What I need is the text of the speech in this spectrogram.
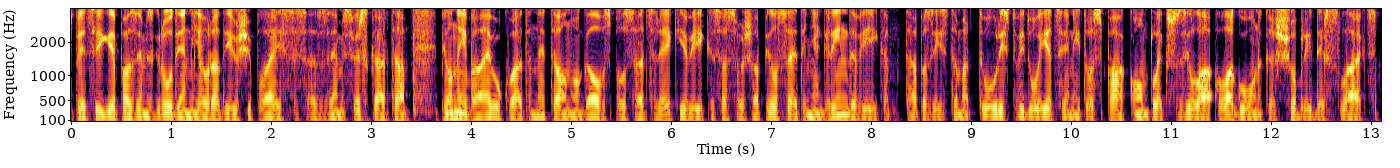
Spēcīgie pazemes grūdieni jau radījuši plaisas zemes virskārtā. Pilnībā evakuēta netālu no galvaspilsētas Reikjavīkas esošā pilsētiņa Grindavīka. Tā pazīstama ar turistu vidū iecienīto spā kompleksu Zilā lagūna, kas šobrīd ir slēgts.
